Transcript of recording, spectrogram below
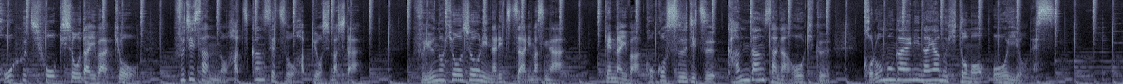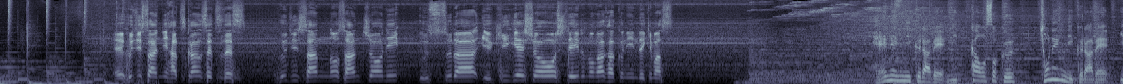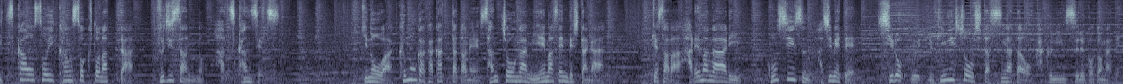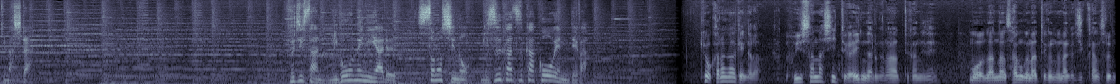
甲府地方気象台は今日富士山の初冠雪を発表しました。冬の表情になりつつありますが県内はここ数日寒暖差が大きく衣替えに悩む人も多いようです。え富士山に初冠雪です。富士山の山頂にうっすら雪化粧をしているのが確認できます。平年に比べ3日遅く去年に比べ5日遅い観測となった富士山の初冠雪。昨日は雲がかかったため山頂が見えませんでしたが今朝は晴れ間があり今シーズン初めて白く雪化粧した姿を確認することができました。富士山2合目にある裾野市の水ヶ塚公園では今日神奈川県から富士山らしいっていうか絵になるかなって感じでもうだんだん寒くなってくるのなんか実感する。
